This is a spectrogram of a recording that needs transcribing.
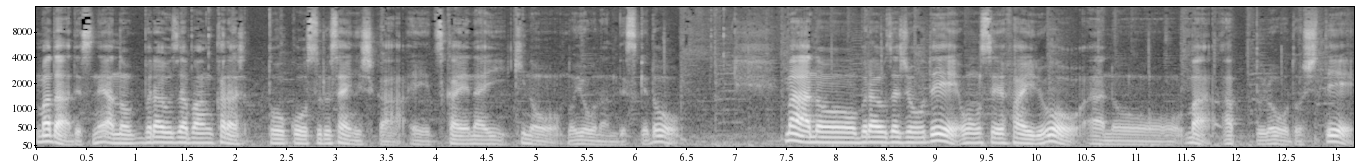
まだですね、あの、ブラウザ版から投稿する際にしか、えー使えない機能のようなんですけど、まあ、あの、ブラウザ上で音声ファイルを、あの、まあ、アップロードして、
